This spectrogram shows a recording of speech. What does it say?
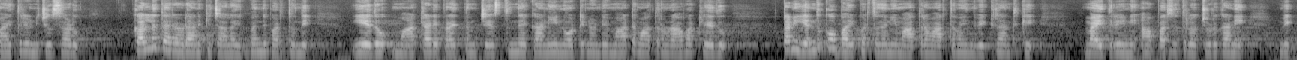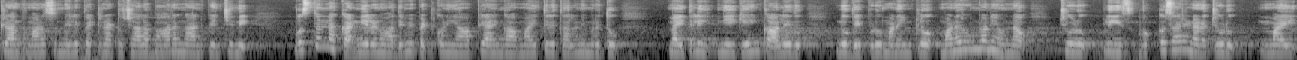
మైథిలిని చూశాడు. కళ్ళు తెరవడానికి చాలా ఇబ్బంది పడుతుంది. ఏదో మాట్లాడే ప్రయత్నం చేస్తుందే కానీ నోటి నుండి మాట మాత్రం రావట్లేదు. తను ఎందుకో భయపడుతుందని మాత్రం అర్థమైంది విక్రాంత్కి. మైథిలిని ఆ పరిస్థితిలో చూడగానే విక్రాంత్ మనసు మెలిపెట్టినట్టు చాలా భారంగా అనిపించింది. వస్తున్న కన్నీళ్ళను అదిమి పెట్టుకుని ఆప్యాయంగా మైథిలి తలనిమురుతూ మైథిలి నీకేం కాలేదు. నువ్విప్పుడు మన ఇంట్లో మన రూమ్లోనే ఉన్నావు. చూడు ప్లీజ్ ఒక్కసారి నన్ను చూడు. మై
